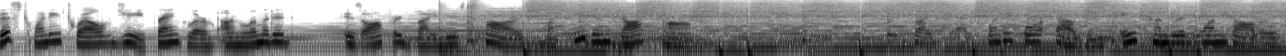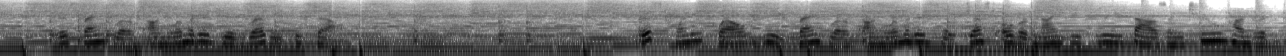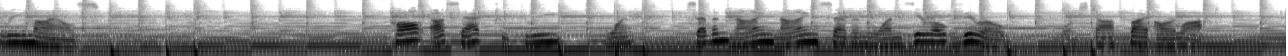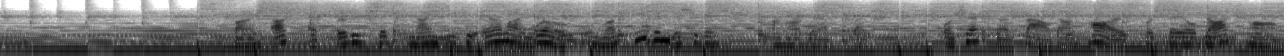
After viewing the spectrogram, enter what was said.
This 2012 Jeep Wrangler Unlimited is offered by usedcarsmuskegon.com. Priced at $24,801, this Wrangler Unlimited is ready to sell. This 2012 Jeep Wrangler Unlimited has just over 93,203 miles. Call us at 231-799-7100 or stop by our lot. Find us at 3692 Airline Road in Muskegon, Michigan on our website or check us out on carsforsale.com.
